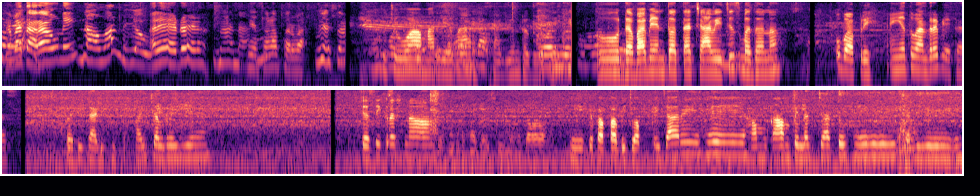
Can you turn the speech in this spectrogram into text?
તમારે તારા આવું નહીં ના માં નહીં આવું અરે હેડો હેડો ના ના મહેસાણા ફરવા મહેસાણા તો જોવા અમારે વ્યવહાર સાડીઓનો ઢગલો થઈ ગયો. તો ડબ્બા બેન તો અત્યારે ચા વેચે છે બધાને ઓ બાપરે અહીંયા તો વાંદરા બેઠા છે બધી ગાડી की सफाई चल रही है जय श्री कृष्ण ये के पापा भी जॉब पे जा रहे हैं हम काम पे लग जाते हैं चलिए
